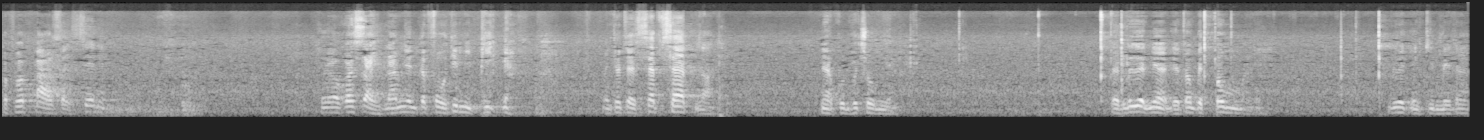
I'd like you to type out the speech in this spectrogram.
กระเพาะปลาใส่เส้น เราก็ใส่น้ำเย็นตาโฟที่มีพริกไงมันก็จะแซ่บๆหน่อยเนี่ยคุณผู้ชมเนี่ย แต่เลือดเนี่ยเดี๋ยวต้องไปต้มใหม่ เลือดยังกินไม่ได้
